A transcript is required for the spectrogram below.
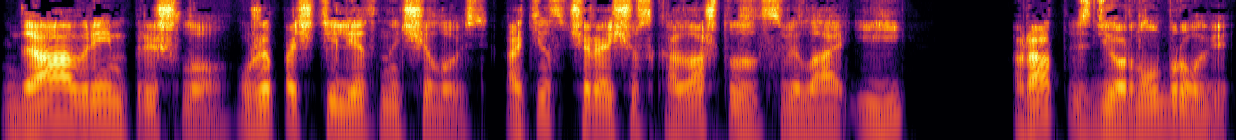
«Да, время пришло. Уже почти лето началось. Отец вчера еще сказал, что зацвела, и...» Рад вздернул брови.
